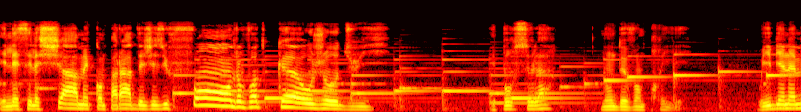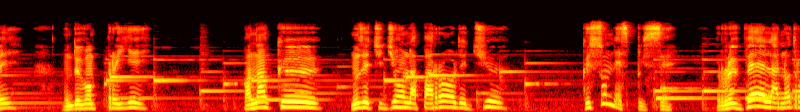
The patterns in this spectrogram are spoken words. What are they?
et laissez les charmes incomparables de Jésus fondre votre cœur aujourd'hui. Et pour cela, nous devons prier. Oui, bien-aimés, nous devons prier pendant que nous étudions la parole de Dieu, que son Esprit Saint révèle à notre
